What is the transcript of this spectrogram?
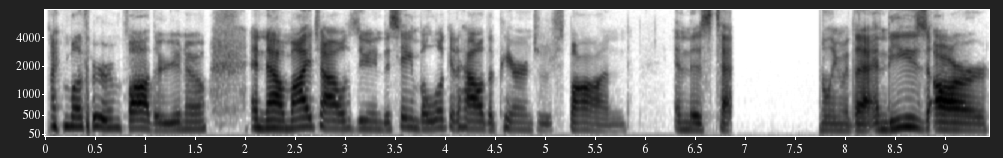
my mother and father, you know, and now my child's doing the same. But look at how the parents respond in this text, dealing with that. And these are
